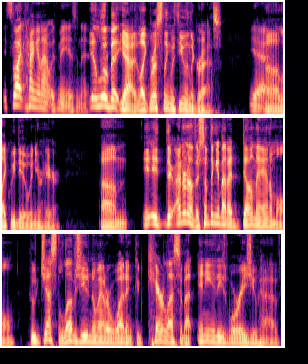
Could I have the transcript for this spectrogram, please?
It's like hanging out with me, isn't it? a little bit, yeah, like wrestling with you in the grass, Yeah. uh, like we do when you're here. Um, it, it, there, I don't know. There's something about a dumb animal who just loves you no matter what and could care less about any of these worries you have.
